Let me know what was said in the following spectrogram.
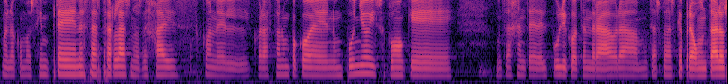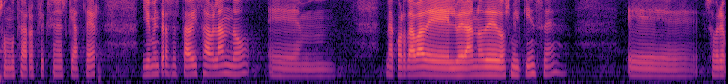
Bueno, como siempre en estas charlas nos dejáis con el corazón un poco en un puño y supongo que mucha gente del público tendrá ahora muchas cosas que preguntaros o muchas reflexiones que hacer. Yo mientras estabais hablando em, me acordaba del verano de 2015 eh, sobre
